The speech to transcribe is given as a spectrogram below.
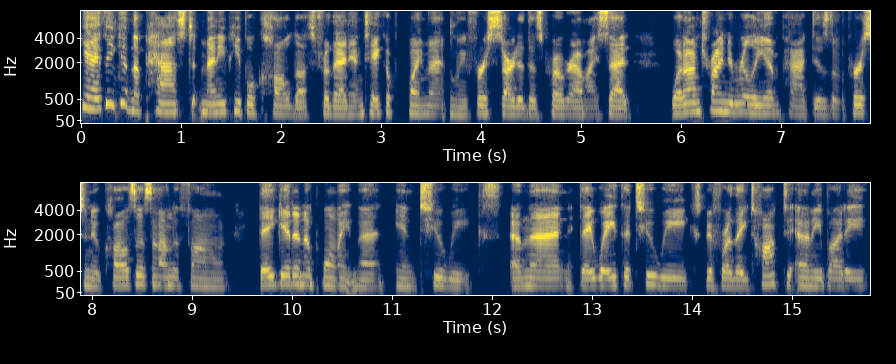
Yeah, I think in the past, many people called us for that intake appointment. When we first started this program, I said, what I'm trying to really impact is the person who calls us on the phone. They get an appointment in two weeks and then they wait the two weeks before they talk to anybody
